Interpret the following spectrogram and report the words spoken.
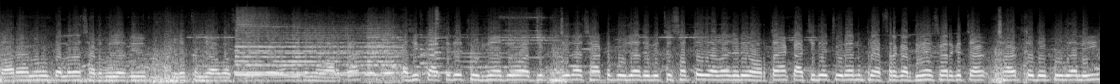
ਸਾਰਿਆਂ ਨੂੰ ਪਹਿਲਾਂ ਤਾਂ ਛੱਠ ਪੂਜਾ ਦੇ ਜਿਹੜੇ ਪੰਜਾਬ ਵਾਸਤੇ ਬਹੁਤ ਬਹੁਤ ਮੁਬਾਰਕਾਂ। ਅਸੀਂ ਕੱਚ ਦੀਆਂ ਚੂੜੀਆਂ ਜੋ ਅੱਜ ਜਿਹੜਾ ਛੱਠ ਪੂਜਾ ਦੇ ਵਿੱਚ ਸਭ ਤੋਂ ਜ਼ਿਆਦਾ ਜਿਹੜੇ ਔਰਤਾਂ ਹੈ, ਕੱਚ ਦੇ ਚੂੜੀਆਂ ਨੂੰ ਪ੍ਰੈਫਰ ਕਰਦੀਆਂ। ਇਸ ਕਰਕੇ ਚ- ਛਠ ਦੇ ਪੂਜਾ ਲਈ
